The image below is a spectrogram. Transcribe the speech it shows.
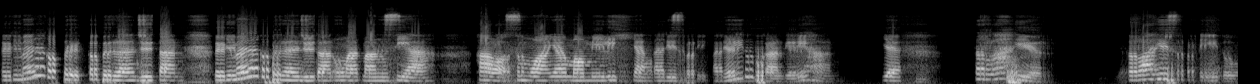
Bagaimana keber- keberlanjutan bagaimana keberlanjutan umat manusia kalau semuanya memilih yang tadi seperti padahal itu bukan pilihan. Ya terlahir terlahir seperti itu.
